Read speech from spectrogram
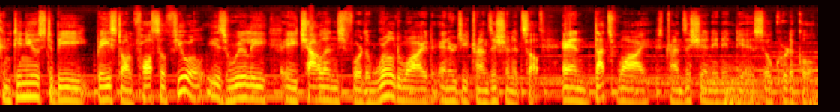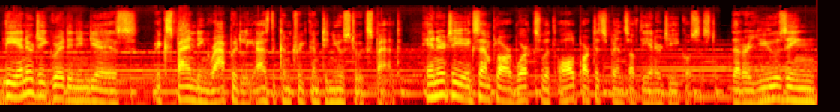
continues to be based on fossil fuel is really a challenge for the worldwide energy transition itself. And that's why transition in India is so critical. The energy grid in India is expanding rapidly as the country continues to expand. Energy Exemplar works with all participants of the energy ecosystem that are using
